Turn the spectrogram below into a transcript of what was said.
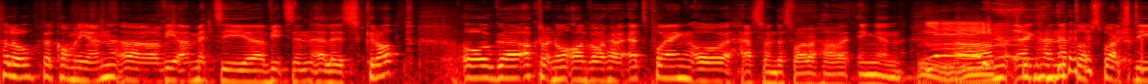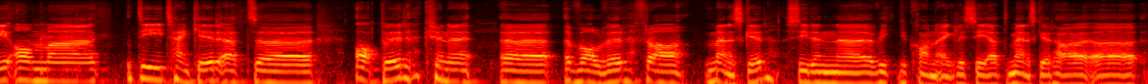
hallo. Velkommen igjen. Uh, vi er midt i uh, vitsen eller skrap. Og uh, akkurat nå Anvar har ett poeng, og Espen dessverre har ingen. Yay! Um, jeg har nettopp spurt de om uh, de tenker at uh, aper kunne uh, evolver fra mennesker, siden uh, vi du kan egentlig si at mennesker har uh,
